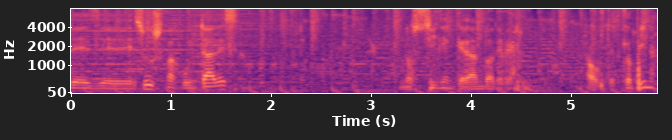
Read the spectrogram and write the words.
desde sus facultades nos siguen quedando a deber. ¿A usted qué opina?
